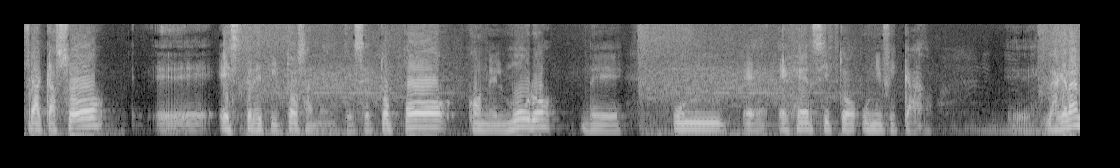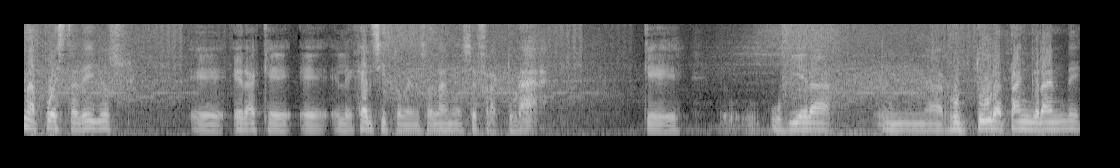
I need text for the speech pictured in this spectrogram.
Fracasó eh, estrepitosamente, se topó con el muro de un eh, ejército unificado. Eh, la gran apuesta de ellos eh, era que eh, el ejército venezolano se fracturara, que hubiera una ruptura tan grande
